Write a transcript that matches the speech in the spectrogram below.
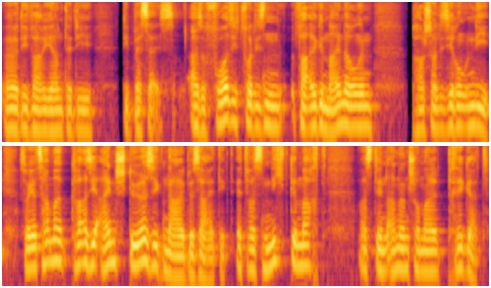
äh, die Variante, die, die besser ist. Also Vorsicht vor diesen Verallgemeinerungen, Pauschalisierung und nie. So, jetzt haben wir quasi ein Störsignal beseitigt, etwas nicht gemacht, was den anderen schon mal triggert.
